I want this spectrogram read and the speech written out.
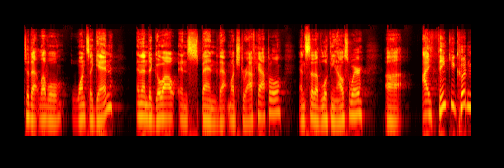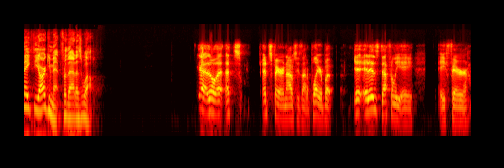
to that level once again, and then to go out and spend that much draft capital instead of looking elsewhere. Uh, I think you could make the argument for that as well. Yeah, no, that's that's fair, and obviously he's not a player, but it, it is definitely a a fair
